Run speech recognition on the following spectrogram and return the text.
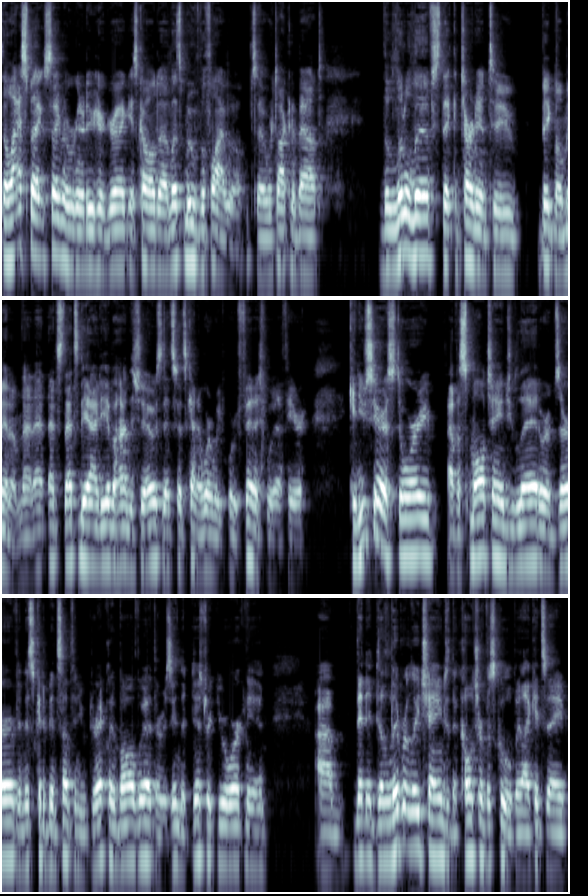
the last segment we're going to do here greg is called uh, let's move the flywheel. So we're talking about the little lifts that can turn into big momentum. That, that that's that's the idea behind the show. So that's that's kind of where we, where we finish with here can you share a story of a small change you led or observed, and this could have been something you were directly involved with, or was in the district you were working in, um, that it deliberately changed the culture of a school, but like it's a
